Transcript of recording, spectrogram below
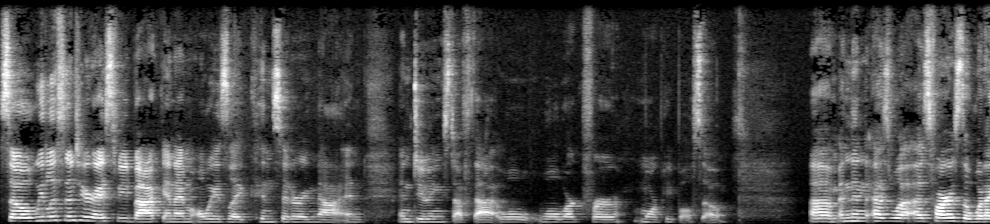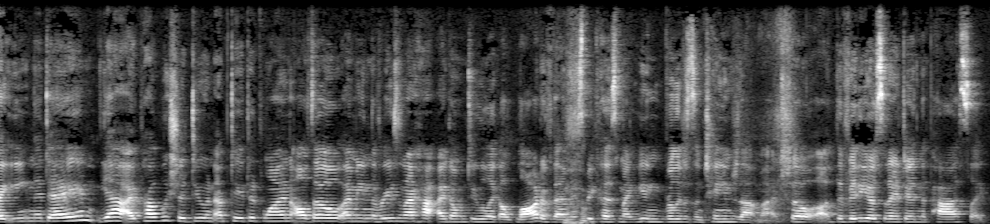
So we listen to your guys' feedback, and I'm always like considering that and and doing stuff that will will work for more people. So. Um, and then as well as far as the what I eat in a day, yeah, I probably should do an updated one. Although I mean, the reason I ha- I don't do like a lot of them is because my eating really doesn't change that much. So uh, the videos that I did in the past, like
